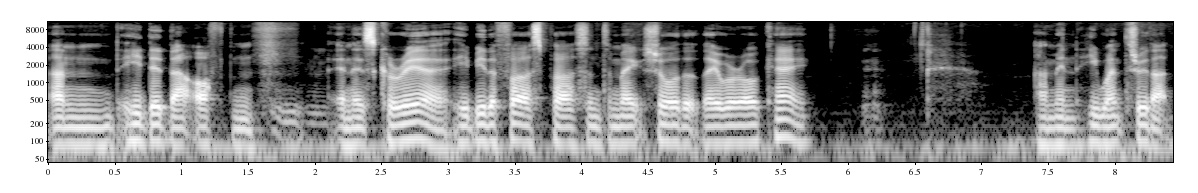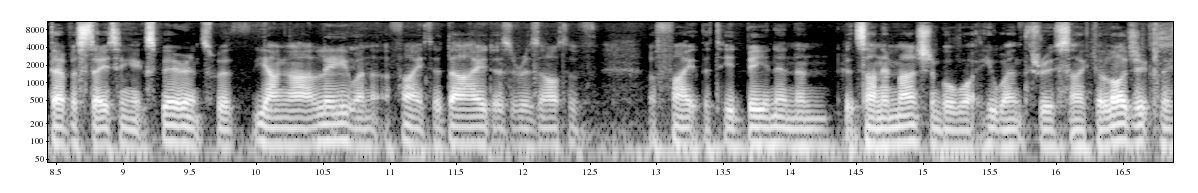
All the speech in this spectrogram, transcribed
and he did that often in his career, he'd be the first person to make sure that they were okay. I mean, he went through that devastating experience with young Ali when a fighter died as a result of a fight that he'd been in, and it's unimaginable what he went through psychologically.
